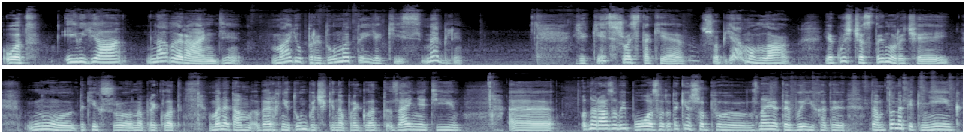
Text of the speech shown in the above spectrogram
От, і я на веранді маю придумати якісь меблі. Якесь щось таке, щоб я могла якусь частину речей. Ну, таких, що, наприклад, у мене там верхні тумбочки, наприклад, зайняті е, одноразовий посуд, таке, щоб, е, знаєте, виїхати там то на пікнік,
